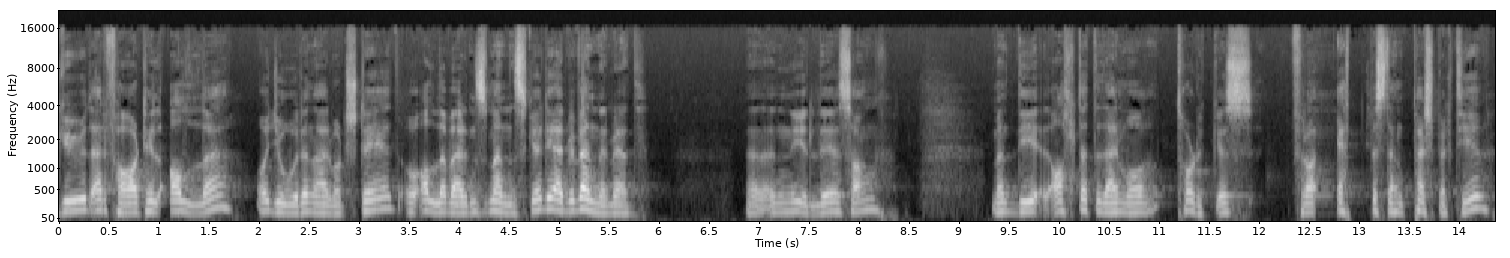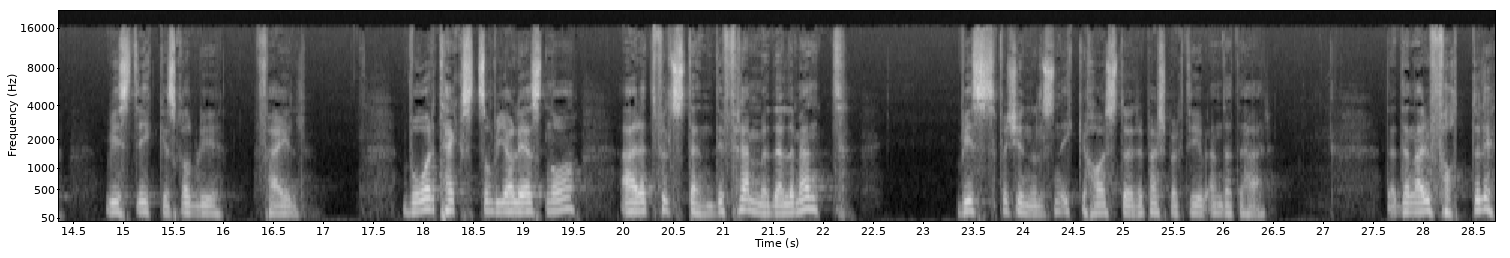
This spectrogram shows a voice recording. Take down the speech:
Gud er far til alle, og jorden er vårt sted, og alle verdens mennesker, de er vi venner med. En nydelig sang. Men de, alt dette der må tolkes fra ett bestemt perspektiv hvis det ikke skal bli feil. Vår tekst som vi har lest nå, er et fullstendig fremmedelement hvis forkynnelsen ikke har større perspektiv enn dette her. Den er ufattelig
